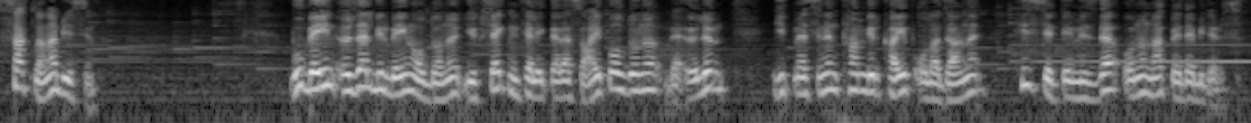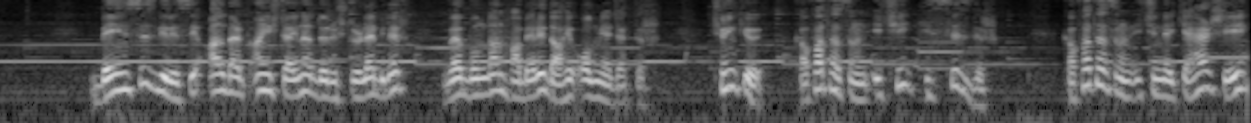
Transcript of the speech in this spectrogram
saklanabilsin. Bu beyin özel bir beyin olduğunu, yüksek niteliklere sahip olduğunu ve ölüm gitmesinin tam bir kayıp olacağını hissettiğimizde onu nakledebiliriz. Beyinsiz birisi Albert Einstein'a dönüştürülebilir ve bundan haberi dahi olmayacaktır. Çünkü kafatasının içi hissizdir. Kafatasının içindeki her şeyi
